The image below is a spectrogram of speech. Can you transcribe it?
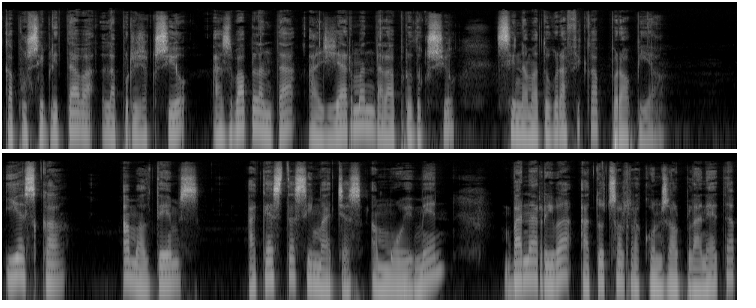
que possibilitava la projecció, es va plantar el germen de la producció cinematogràfica pròpia. I és que, amb el temps, aquestes imatges en moviment van arribar a tots els racons del planeta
